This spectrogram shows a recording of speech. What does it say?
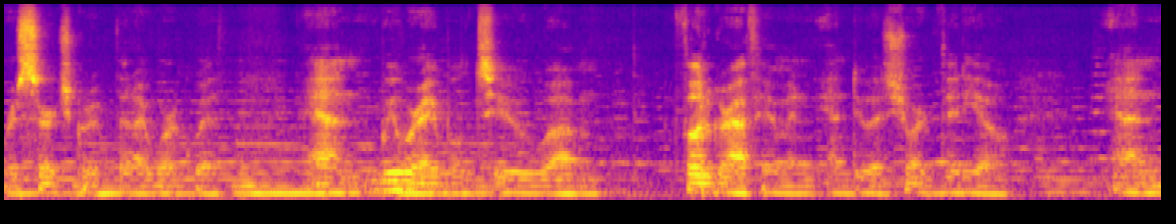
research group that I work with. And we were able to um, photograph him and, and do a short video and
